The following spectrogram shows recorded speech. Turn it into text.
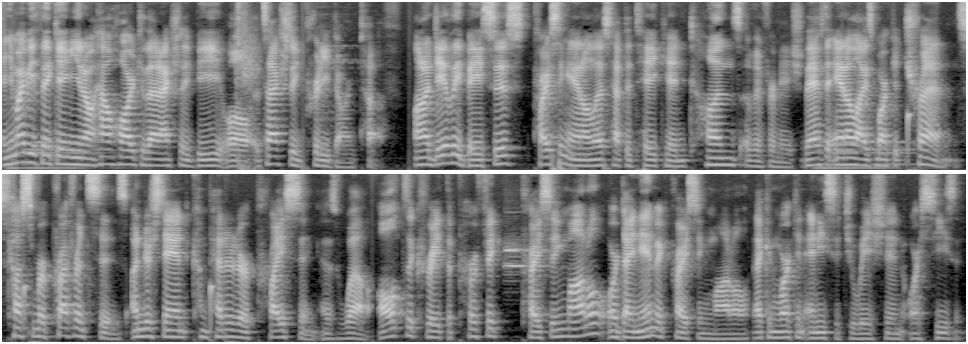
And you might be thinking, you know, how hard could that actually be? Well, it's actually pretty darn tough. On a daily basis, pricing analysts have to take in tons of information. They have to analyze market trends, customer preferences, understand competitor pricing as well, all to create the perfect pricing model or dynamic pricing model that can work in any situation or season.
